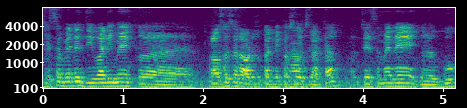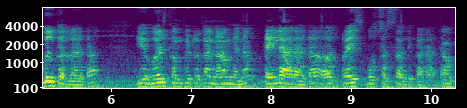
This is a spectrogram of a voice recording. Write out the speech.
जैसा मैंने दिवाली में एक प्रोसेसर ऑर्डर करने का हाँ। सोच रहा था जैसे मैंने गूगल कर रहा था ये वर्ल्ड कंप्यूटर का नाम है ना पहले आ रहा था और प्राइस बहुत सस्ता दिखा रहा था।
